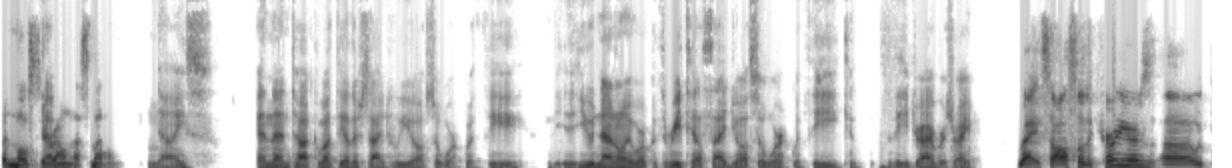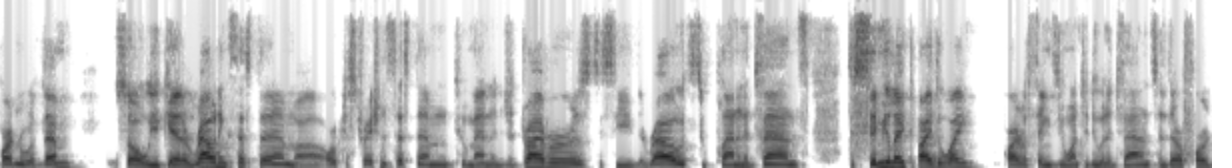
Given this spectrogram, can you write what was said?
but mostly yep. around last mile. Nice. And then talk about the other side, who you also work with. The you not only work with the retail side, you also work with the the drivers, right? Right. So also the couriers, uh, we partner with them so you get a routing system, uh, orchestration system to manage the drivers, to see the routes, to plan in advance, to simulate, by the way, part of the things you want to do in advance, and therefore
